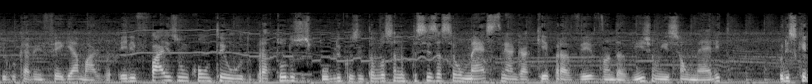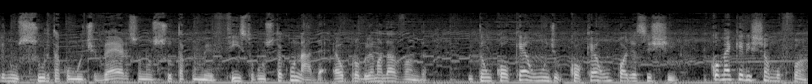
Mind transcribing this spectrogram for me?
digo Kevin Feige é a Marvel. Ele faz um conteúdo pra todos os públicos, então você não precisa ser um mestre em HQ pra ver WandaVision, isso é um mérito. Por isso que ele não surta com o multiverso, não surta com o Mephisto, não surta com nada. É o problema da Wanda. Então qualquer um, qualquer um pode assistir. Como é que ele chama o fã?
